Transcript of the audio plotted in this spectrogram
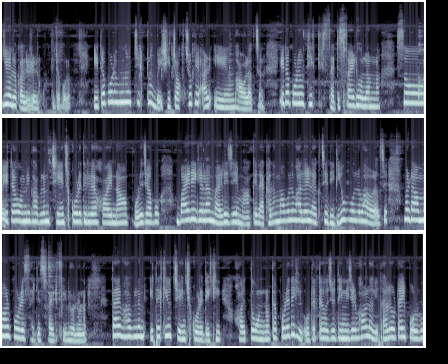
ইয়েলো কালারের কুর্তিটা পরলাম। এটা পরে মনে হচ্ছে একটু বেশি চকচকে আর ভালো লাগছে না। এটা পরেও ঠিক স্যাটিসফাইড হলাম না। সো এটাও আমি ভাবলাম চেঞ্জ করে দিলে হয় না, পরে যাব। বাইরে গেলাম, বাইরে যেয়ে মাকে দেখালাম, মা বলে ভালোই লাগছে, দিদিও বলে ভালো লাগছে বাট আমার পরে স্যাটিসফাইড ফিল হলো না। তাই ভাবলাম এটাকেও চেঞ্জ করে দেখি। হয়তো অন্যটা পরে দেখি, ওটাতেও যদি নিজের ভালো লাগে তাহলে ওটাই পরবো।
